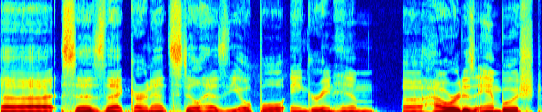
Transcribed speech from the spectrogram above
uh, says that Garnett still has the opal, angering him. Uh, Howard is ambushed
